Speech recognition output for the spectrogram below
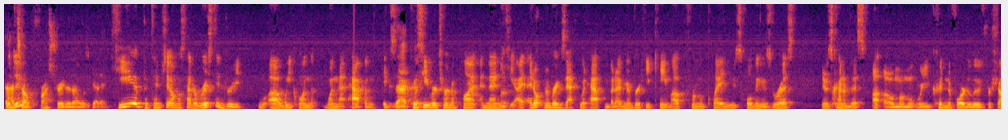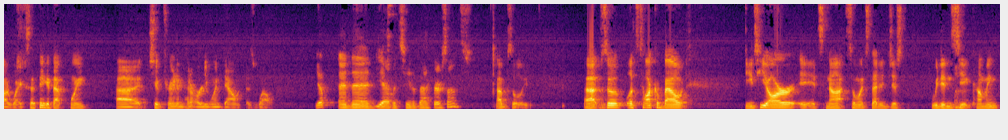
That's well, how frustrated I was getting. He potentially almost had a wrist injury uh, week one when that happened. Exactly. Because he returned a punt and then he, I, I, don't remember exactly what happened, but I remember he came up from a play and he was holding his wrist. It was kind of this uh oh moment where you couldn't afford to lose Rachaad White because I think at that point uh, Chip Trayanum had already went down as well. Yep, and then you haven't seen him back there since. Absolutely. Uh, so let's talk about DTR. It's not so much that it just we didn't see it coming,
